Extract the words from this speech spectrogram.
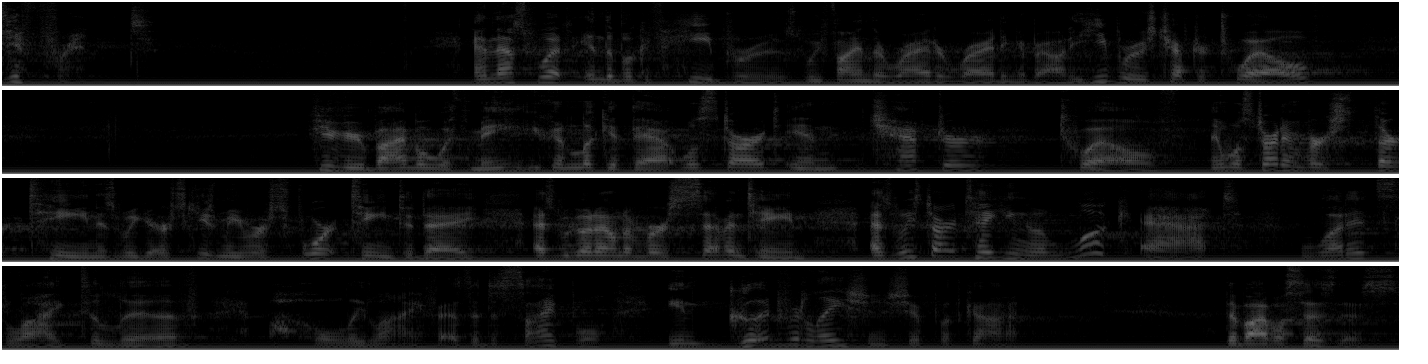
different. And that's what in the book of Hebrews we find the writer writing about. Hebrews chapter 12. If you have your Bible with me, you can look at that. We'll start in chapter 12, and we'll start in verse 13 as we, excuse me, verse 14 today, as we go down to verse 17, as we start taking a look at what it's like to live a holy life as a disciple in good relationship with God. The Bible says this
